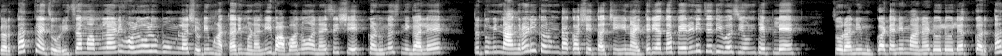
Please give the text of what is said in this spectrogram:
करतात काय? चोरीचा मामला आणि हळूहळू बोंबला. शेवटी म्हातारी म्हणाली बाबानो अनायसे शेत खणूनच निघाले. तर तुम्ही नांगरणी करून टाका शेताची नाहीतरी आता पेरणीचे दिवस येऊन ठेपले. चोरांनी मुकाट्याने माना डोलवल्यात. करतात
